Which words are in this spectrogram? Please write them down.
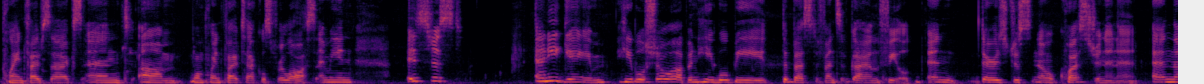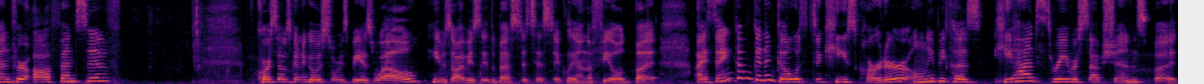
0.5 sacks, and um, 1.5 tackles for loss. I mean, it's just any game he will show up and he will be the best defensive guy on the field, and there's just no question in it. And then for offensive. Of course, I was going to go with Sorsby as well. He was obviously the best statistically on the field, but I think I'm going to go with DeQuece Carter only because he had three receptions, but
